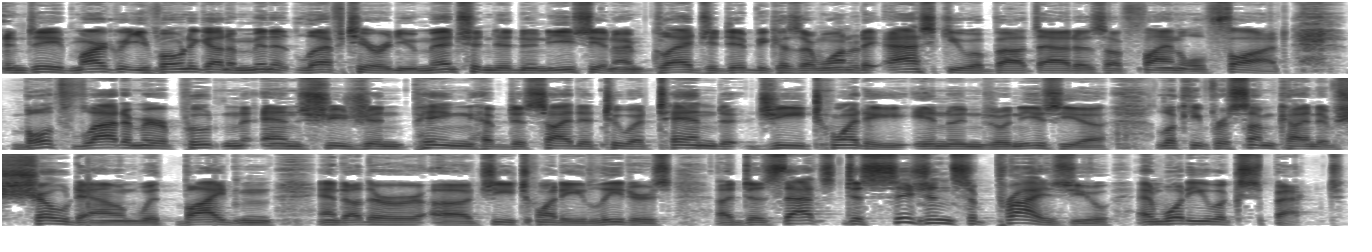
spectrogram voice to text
Indeed, Margaret, you've only got a minute left here, and you mentioned Indonesia, and I'm glad you did because I wanted to ask you about that as a final thought. Both Vladimir Putin and Xi Jinping have decided to attend G20 in Indonesia, looking for some kind of showdown with Biden and other uh, G20 leaders. Uh, does that decision surprise you, and what do you expect?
